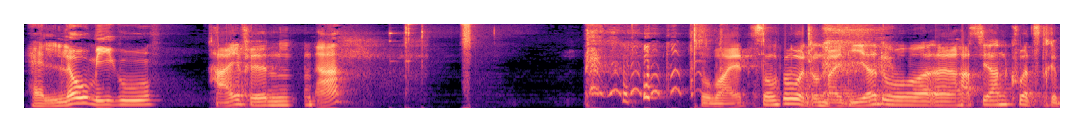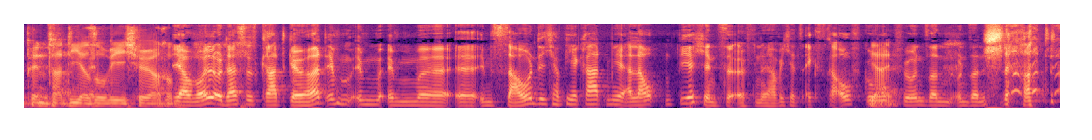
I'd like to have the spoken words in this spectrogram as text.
Hello, Migu. Hi, Finn. Na? Soweit, so gut. Und bei dir, du äh, hast ja einen Kurztrip hinter dir, so wie ich höre. Jawohl, und hast es gerade gehört im, im, im, äh, im Sound. Ich habe hier gerade mir erlaubt, ein Bierchen zu öffnen. Habe ich jetzt extra aufgehoben ja. für unseren, unseren Start.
